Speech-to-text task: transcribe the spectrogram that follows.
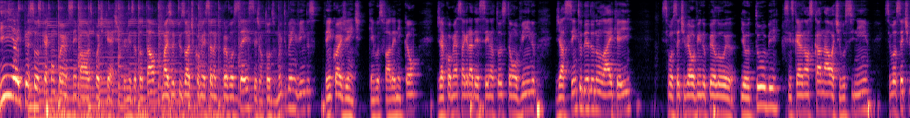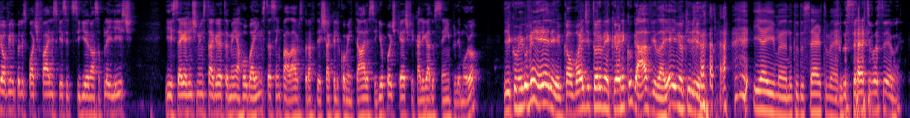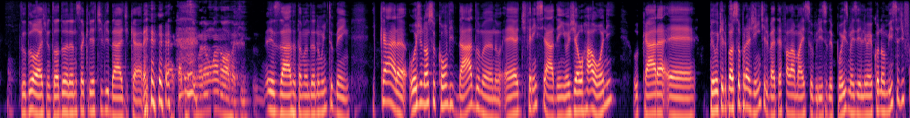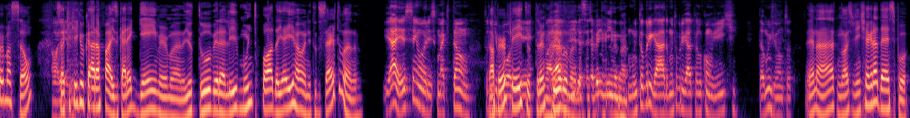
E aí, pessoas que acompanham Sem Palavras Podcast, firmeza total. Mais um episódio começando aqui para vocês. Sejam todos muito bem-vindos. Vem com a gente. Quem vos fala é Nicão. Já começa agradecendo a todos que estão ouvindo. Já senta o dedo no like aí. Se você estiver ouvindo pelo YouTube, se inscreve no nosso canal, ativa o sininho. Se você estiver ouvindo pelo Spotify, não esqueça de seguir a nossa playlist. E segue a gente no Instagram também, arroba Insta Sem Palavras, para deixar aquele comentário, seguir o podcast, ficar ligado sempre, demorou? E comigo vem ele, o cowboy editor mecânico Gávila. E aí, meu querido? e aí, mano, tudo certo, velho? Tudo certo e você, mano? Tudo ótimo, tô adorando sua criatividade, cara. É, cada semana é uma nova aqui. Exato, tá mandando muito bem. E, cara, hoje o nosso convidado, mano, é diferenciado, hein? Hoje é o Raoni. O cara é. Pelo que ele passou pra gente, ele vai até falar mais sobre isso depois, mas ele é um economista de formação Olha Só que o que, que o cara faz? O cara é gamer, mano. Youtuber ali, muito foda. E aí, Raoni, tudo certo, mano? E aí, senhores, como é que estão? Tudo tá perfeito, tranquilo, Maravilha, mano. Seja bem-vindo, mano. Muito obrigado, muito obrigado pelo convite. Tamo junto. É nada, nós, a gente agradece, pô.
